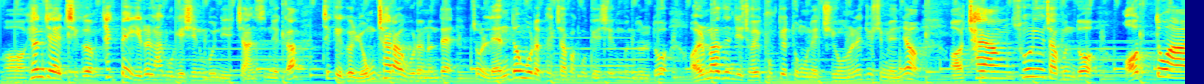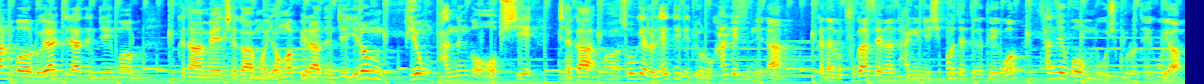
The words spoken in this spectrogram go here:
어, 현재 지금 택배 일을 하고 계시는 분이 있지 않습니까? 특히 그걸 용차라고 그러는데 좀 랜덤으로 배차받고 계시는 분들도 얼마든지 저희 국대통운에 지원을 해주시면요, 어, 차량 소유자분도 어떠한 뭐 로얄티라든지 뭐 그 다음에 제가 뭐 영업비라든지 이런 비용 받는 거 없이 제가 어, 소개를 해드리도록 하겠습니다. 그 다음에 부가세는 당연히 10%가 되고 산재보험료 50% 되고요.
